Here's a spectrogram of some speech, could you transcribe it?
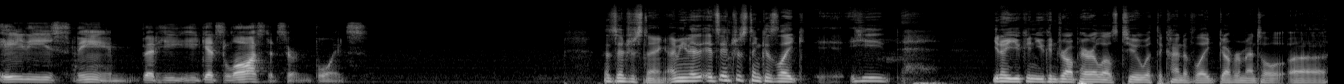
80s theme that he, he gets lost at certain points. That's interesting. I mean, it's interesting because like he, you know, you can you can draw parallels too with the kind of like governmental uh,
